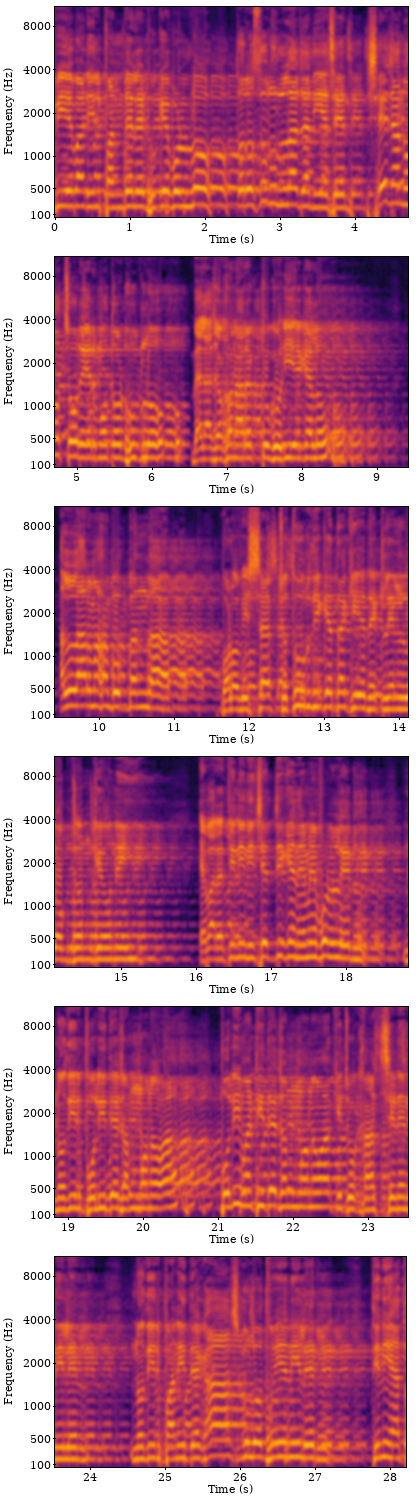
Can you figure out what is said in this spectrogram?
বিয়ে বাড়ির প্যান্ডেলে ঢুকে পড়ল, তো রাসূলুল্লাহ জানিয়েছেন, সে যেন চোরের মতো ঢুকলো। বেলা যখন আর একটু গড়িয়ে গেল। আল্লাহর মাহবুব বান্দা বড় বিশ্বাস চতুর্দিকে তাকিয়ে দেখলেন, লোকজন কেউ নেই। এবারে তিনি নিচের দিকে নেমে পড়লেন। নদীর পলিতে জন্ম নেওয়া, পলি মাটিতে জন্ম নেওয়া কিছু ঘাস ছেড়ে নিলেন। নদীর পানিতে ঘাসগুলো ধুয়ে নিলেন। তিনি এত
